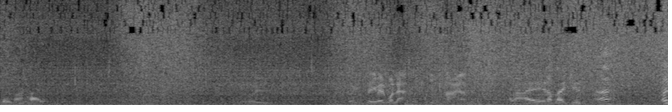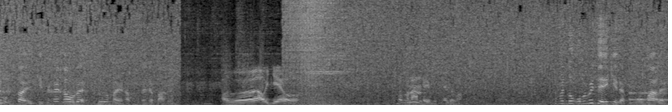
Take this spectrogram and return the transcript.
เดินมาหายตีไปหมดแล้วชิบหายอะอะไรทำอะไรกินอะเอ้ยผมต่อยกินไม่ค่อยเข้าด้วยดูทำไมครับน่าจะบังเอาเออเอาเยอะเหรอถ้ามันลาเข็มไม่ใช่เหรอวะทำไมตัวกูมันไม่เตะกินอะกูงงมากเลย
